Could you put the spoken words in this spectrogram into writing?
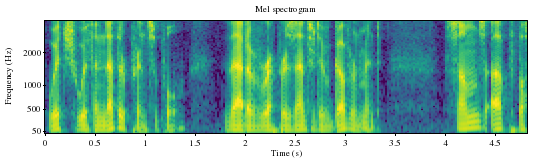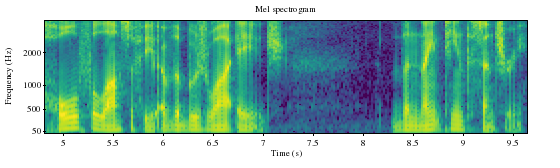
which, with another principle, that of representative government, sums up the whole philosophy of the bourgeois age, the 19th century.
